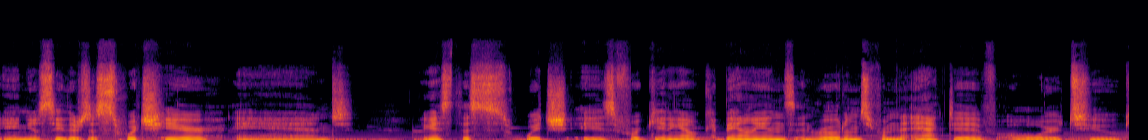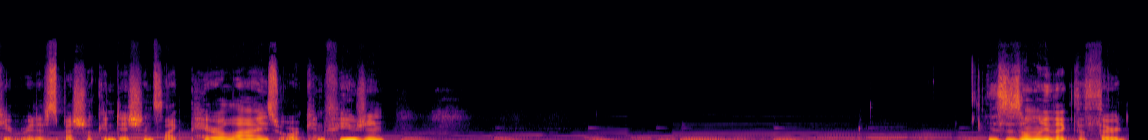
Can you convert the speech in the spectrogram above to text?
And you'll see there's a switch here, and I guess the switch is for getting out Cobalions and Rotoms from the active, or to get rid of special conditions like Paralyze or Confusion. This is only like the third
